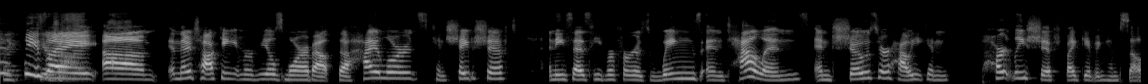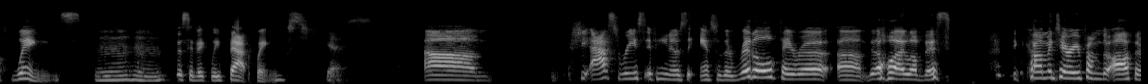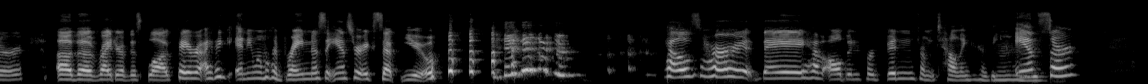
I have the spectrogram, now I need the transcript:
Like, He's like, um, and they're talking, it reveals more about the High Lords can shapeshift, and he says he prefers wings and talons, and shows her how he can partly shift by giving himself wings, Mhm. specifically bat wings. Yes. Um, she asks Rhys if he knows the answer to the riddle. Feyre, um, oh, I love this. The commentary from the author, uh, the writer of this blog. Feyre, I think anyone with a brain knows the answer except you. Tells her they have all been forbidden from telling her the Mhm. answer.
